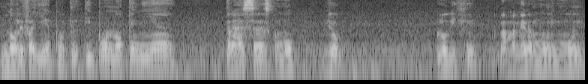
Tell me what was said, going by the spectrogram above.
No le fallé porque el tipo no tenía trazas como yo lo dije de manera muy, muy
